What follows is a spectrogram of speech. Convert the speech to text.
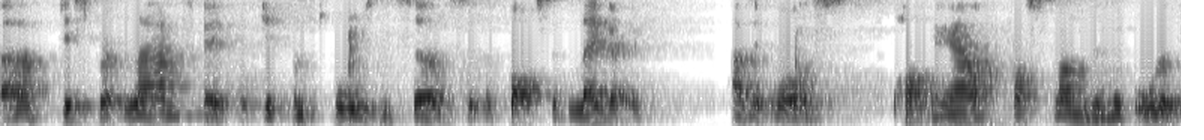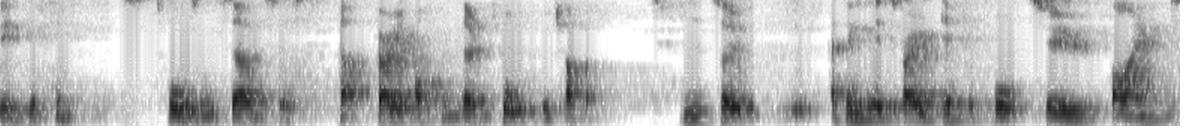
uh, disparate landscape of different tools and services, a box of Lego, as it was, popping out across London with all of these different tools and services that very often don't talk to each other. Mm. So I think it's very difficult to find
